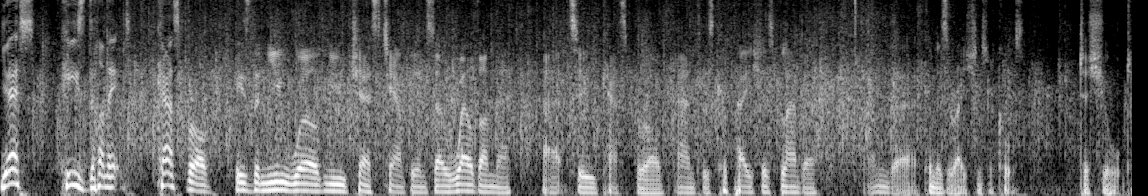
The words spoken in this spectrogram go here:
yes, he's done it. Kasparov is the new world new chess champion. So well done there uh, to Kasparov and his capacious bladder. And uh, commiserations, of course, to Short.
